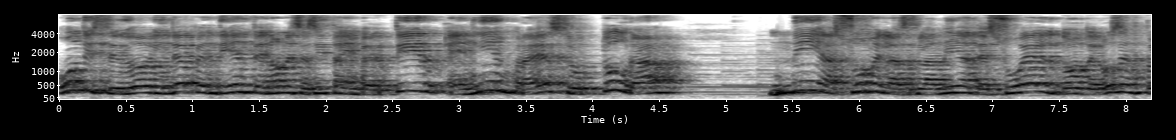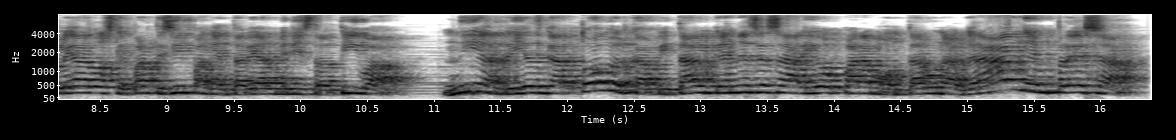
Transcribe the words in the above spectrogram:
Un distribuidor independiente no necesita invertir en infraestructura ni asume las planillas de sueldo de los empleados que participan en tarea administrativa ni arriesga todo el capital que es necesario para montar una gran empresa,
